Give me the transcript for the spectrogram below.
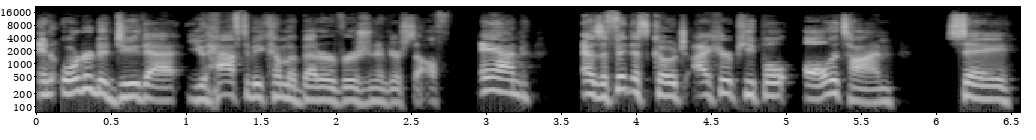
in order to do that, you have to become a better version of yourself. And as a fitness coach, I hear people all the time say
